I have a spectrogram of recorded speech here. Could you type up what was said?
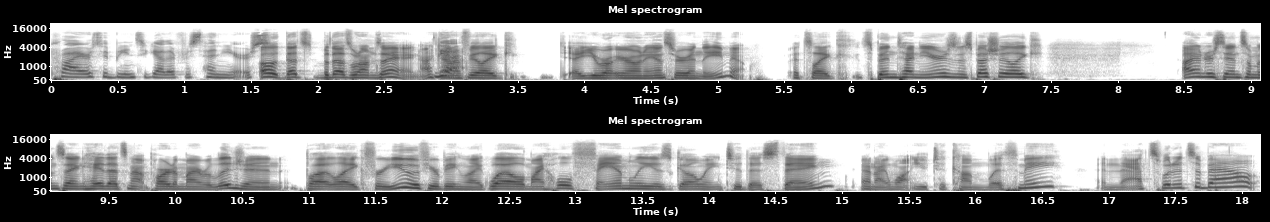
prior to being together for 10 years. Oh, that's but that's what I'm saying. I kind of Yeah. feel like uh, you wrote your own answer in the email. It's like it's been 10 years and especially like I understand someone saying, "Hey, that's not part of my religion," but like for you if you're being like, "Well, my whole family is going to this thing and I want you to come with me." And that's what it's about,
